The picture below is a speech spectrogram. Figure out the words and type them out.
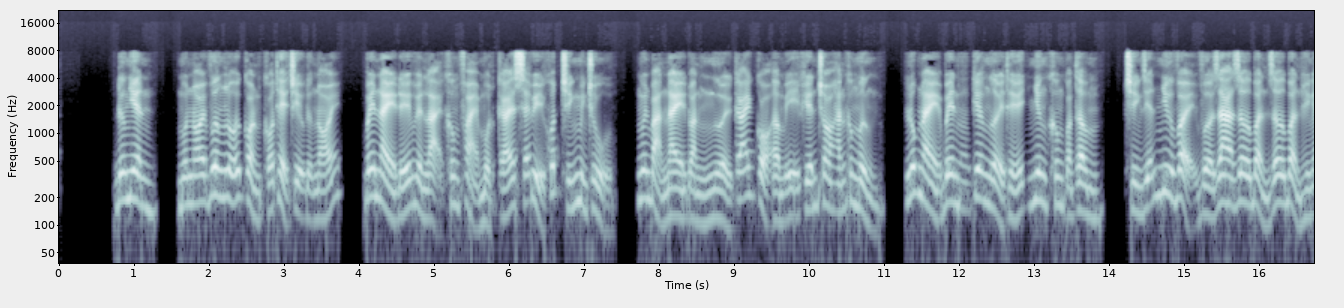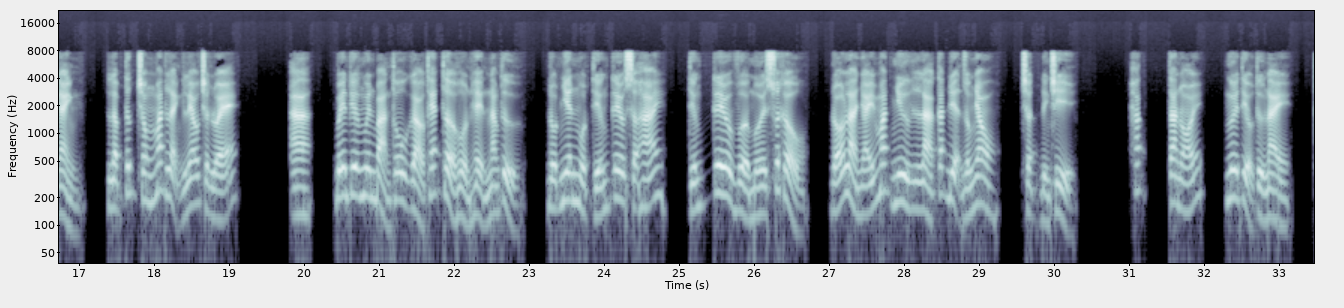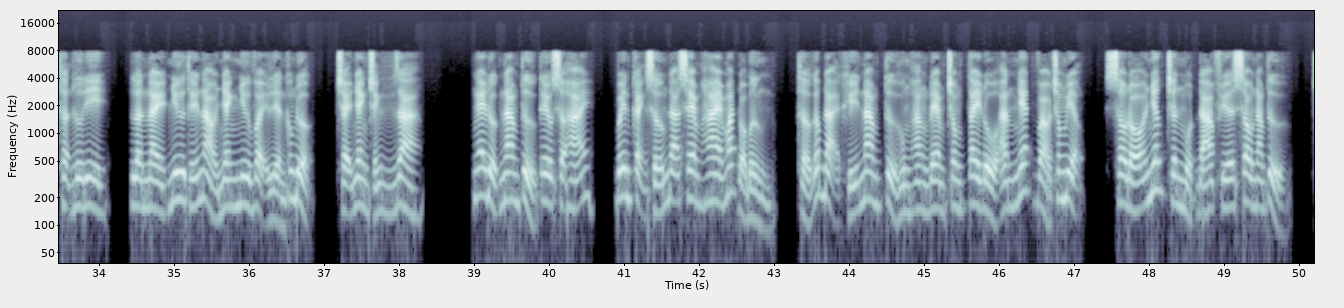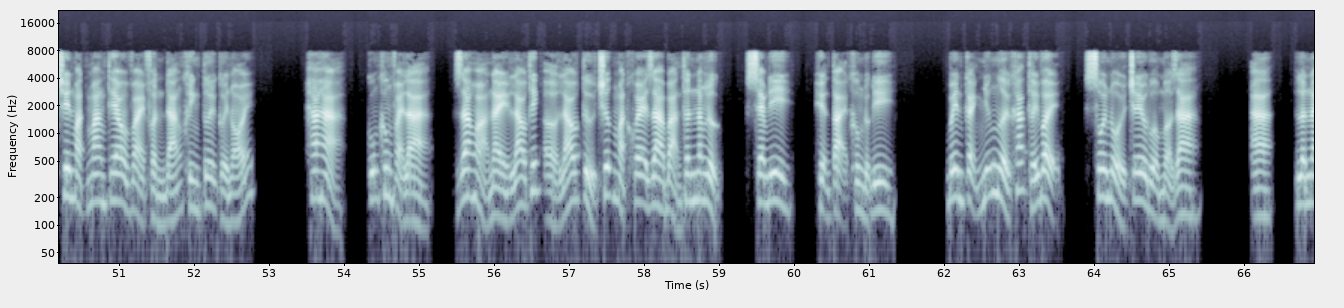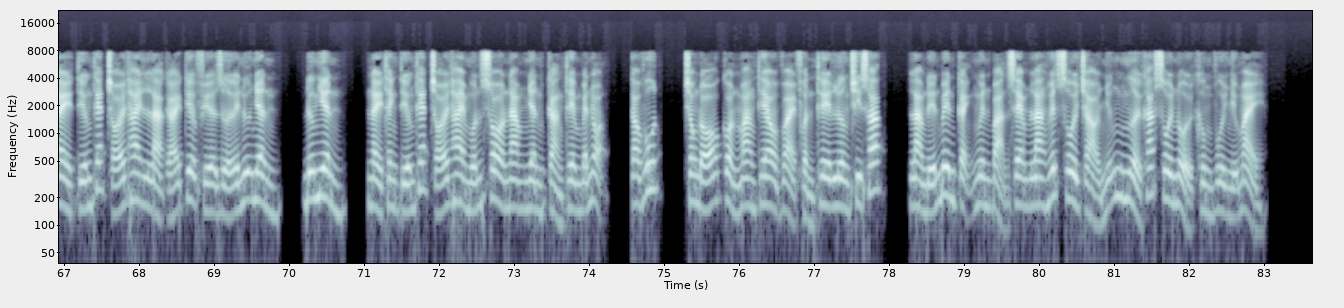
Đương nhiên, muốn nói vương lỗi còn có thể chịu được nói, bên này đế huyền lại không phải một cái sẽ ủy khuất chính mình chủ, nguyên bản này đoàn người cãi cỏ ẩm ý khiến cho hắn không mừng, lúc này bên kia người thế nhưng không quan tâm, trình diễn như vậy vừa ra dơ bẩn dơ bẩn hình ảnh, lập tức trong mắt lạnh leo chật lóe. À, bên kia nguyên bản thô gào thét thở hổn hển nam tử, đột nhiên một tiếng kêu sợ hãi, tiếng kêu vừa mới xuất khẩu, đó là nháy mắt như là cắt điện giống nhau, chật đình chỉ. Hắc, ta nói, ngươi tiểu tử này, thận hư đi, lần này như thế nào nhanh như vậy liền không được, chạy nhanh tránh ra. Nghe được nam tử kêu sợ hãi, bên cạnh sớm đã xem hai mắt đỏ bừng, thở gấp đại khí nam tử hung hăng đem trong tay đồ ăn nhét vào trong miệng, sau đó nhấc chân một đá phía sau nam tử, trên mặt mang theo vài phần đáng khinh tươi cười nói. Ha ha, cũng không phải là, gia hỏa này lao thích ở lao tử trước mặt khoe ra bản thân năng lực, xem đi, hiện tại không được đi. Bên cạnh những người khác thấy vậy, sôi nổi trêu đùa mở ra. À, lần này tiếng thét trói thai là cái kia phía dưới nữ nhân, đương nhiên, này thanh tiếng thét trói thai muốn so nam nhân càng thêm bén nhọn, cao vút, trong đó còn mang theo vài phần thê lương chi sắc, làm đến bên cạnh nguyên bản xem lang huyết sôi trào những người khác sôi nổi không vui như mày.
